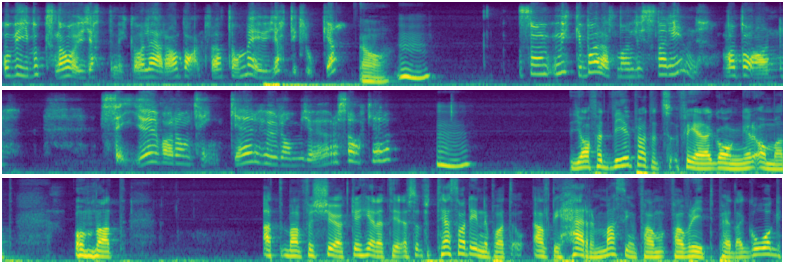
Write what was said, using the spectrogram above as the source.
Och vi vuxna har ju jättemycket att lära av barn för att de är ju jättekloka. Ja. Så mycket bara att man lyssnar in vad barn säger, vad de tänker, hur de gör saker. Mm. Ja, för att vi har pratat flera gånger om att, om att, att man försöker hela tiden, för Tess har varit inne på att alltid härma sin fa- favoritpedagog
